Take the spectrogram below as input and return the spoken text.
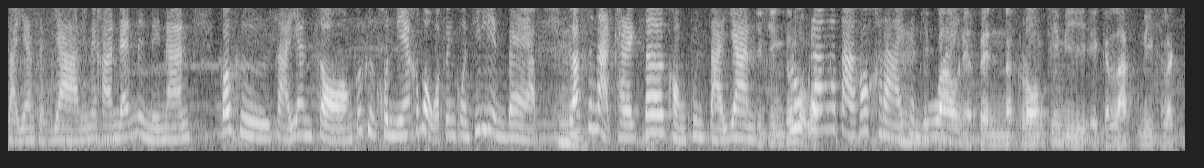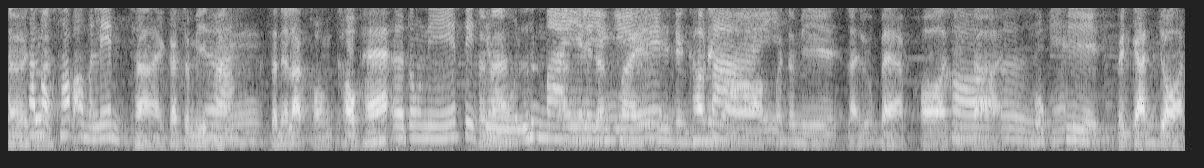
สายันสัญญาเนี่ยนะคะแนะหนึ่งในนั้นก็คือสายันสองก็คือคนนี้เขาบอกว่าเป็นคนที่เรียนแบบ อืมลักษณะคาแรคเตอร์ของคุณสายันจริงๆต้องรูบปอกว่าร่างหน้าตาก็คล้ายกันพี่ด้วย เป้าเนี่ยเป็นนักร้องที่มีเอกลักษณ์มีคาแรคเตอร์ตใช่ไหลมกชอบเอามาเล่น ใช่ก็จะมีใช่ไหม ทั้งสัญลักษณ์ของเขาแพะเออตรงนี้ติดใช่อไหมยู่ไม้อะไรอย่างมีทั้งไม้ที่ดึงเข้าดึงออกใช่ก็จะมีหลายรูปแบบคอที่คอใส่เออมุกเนี่ยที่เป็นการหยอด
